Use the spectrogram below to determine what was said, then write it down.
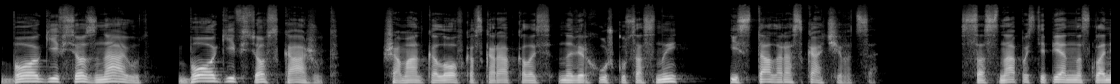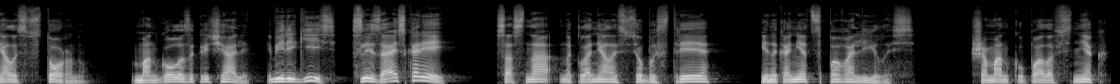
Боги все знают, боги все скажут. Шаманка ловко вскарабкалась на верхушку сосны и стала раскачиваться. Сосна постепенно склонялась в сторону. Монголы закричали «Берегись! Слезай скорей!» Сосна наклонялась все быстрее и, наконец, повалилась. Шаманка упала в снег,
